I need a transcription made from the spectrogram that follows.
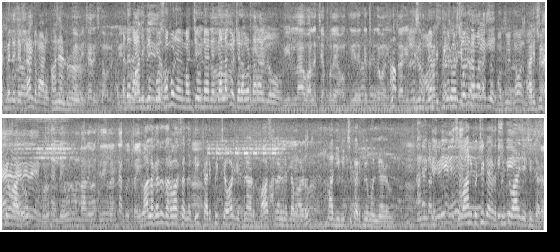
ఎమ్మెల్యే చెప్పినా అంటున్నాడు. అని మీరు అంటే రాజకీయం కోసము నేను మంచిగా ఉండే నిందాలకు చెడగొడతారా వీళ్ళు? వీళ్ళ వాళ్ళని చెప్పలేము. క్లియర్ కట్గా వాళ్ళకి. కనిపించేవాడు ఎవరు ఉండాలి ఎవరు తెలియాలంటే వాళ్ళకైతే తర్వాత సంగతి కనిపించేవాడు చెప్పినాడు. భాస్కర్ అనేత వాడు మాకు ఇవి ఇచ్చి కరిపియమన్నాడు శివానికి వచ్చింటారు పింటి వాడే చేసింటాడు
